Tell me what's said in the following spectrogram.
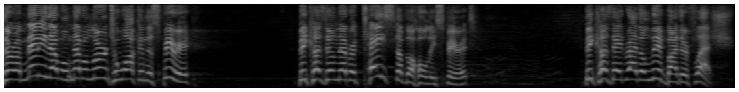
There are many that will never learn to walk in the Spirit because they'll never taste of the Holy Spirit because they'd rather live by their flesh.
